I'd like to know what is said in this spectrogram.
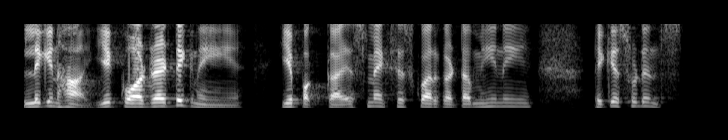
लेकिन हाँ ये क्वाड्रेटिक नहीं है, ये पक्का है, इसमें एक्स स्क्वायर का टर्म ही नहीं है, ठीक है स्टूडेंट्स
